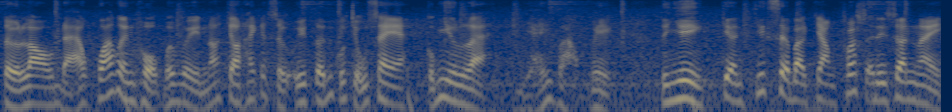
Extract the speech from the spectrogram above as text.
từ lâu đã quá quen thuộc bởi vì nó cho thấy cái sự uy tín của chủ xe cũng như là dễ vào việc. Tuy nhiên, trên chiếc C300 First Edition này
